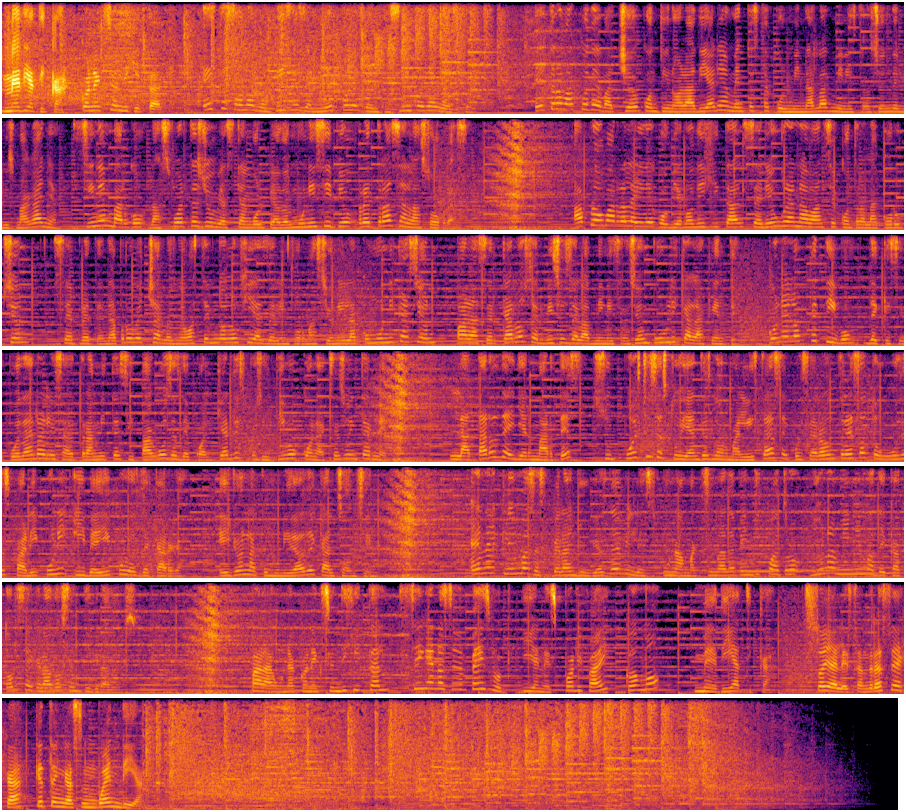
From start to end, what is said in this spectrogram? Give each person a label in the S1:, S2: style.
S1: Mediática.
S2: Conexión Digital.
S3: Estas son las noticias del miércoles 25 de agosto. El trabajo de bacheo continuará diariamente hasta culminar la administración de Luis Magaña. Sin embargo, las fuertes lluvias que han golpeado el municipio retrasan las obras. Aprobar la ley de gobierno digital sería un gran avance contra la corrupción. Se pretende aprovechar las nuevas tecnologías de la información y la comunicación para acercar los servicios de la administración pública a la gente, con el objetivo de que se puedan realizar trámites y pagos desde cualquier dispositivo con acceso a Internet. La tarde de ayer martes, supuestos estudiantes normalistas secuestraron tres autobuses Paricuni y vehículos de carga, ello en la comunidad de Calzoncin. En el clima se esperan lluvias débiles, una máxima de 24 y una mínima de 14 grados centígrados.
S1: Para una conexión digital, síguenos en Facebook y en Spotify como Mediática.
S2: Soy Alessandra Ceja, que tengas un buen día.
